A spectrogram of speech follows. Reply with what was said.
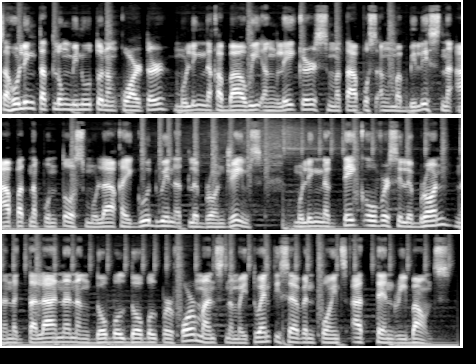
Sa huling tatlong minuto ng quarter, muling nakabawi ang Lakers matapos ang mabilis na apat na puntos mula kay Goodwin at LeBron James. Muling nag-take over si LeBron na nagtala na ng double-double performance na may 27 points at 10 rebounds.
